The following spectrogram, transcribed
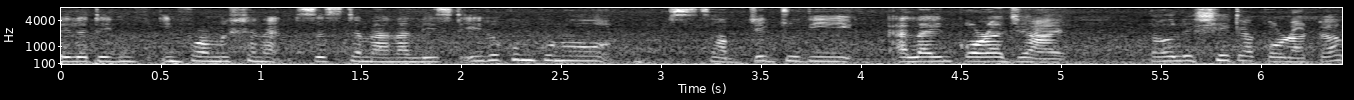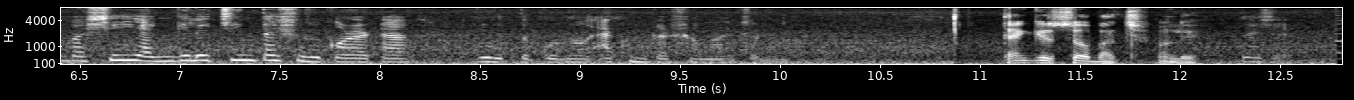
রিলেটেড ইনফরমেশন সিস্টেম অ্যানালিস্ট এরকম কোনো সাবজেক্ট যদি অ্যালাইন করা যায় তাহলে সেটা করাটা বা সেই অ্যাঙ্গেলে চিন্তা শুরু করাটা গুরুত্বপূর্ণ এখনকার সময়ের জন্য। Thank you so much pleasure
